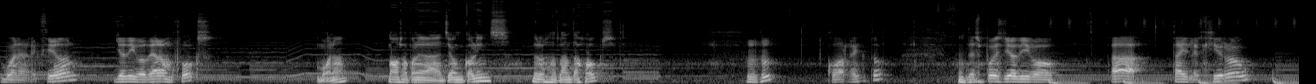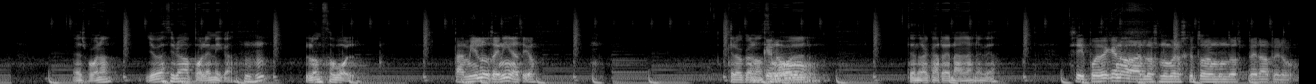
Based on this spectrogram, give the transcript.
Buena elección. yo digo de Aaron Fox. Buena. Vamos a poner a John Collins de los Atlanta Hawks. Correcto. Después yo digo a Tyler Hero. Es buena. Yo voy a decir una polémica. Lonzo Ball. También lo tenía, tío. Creo que Aunque no- tendrá carrera en la NBA. Sí, puede que no haga los números que todo el mundo espera, pero.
